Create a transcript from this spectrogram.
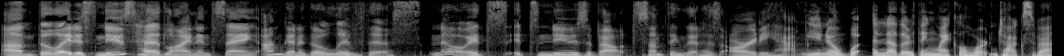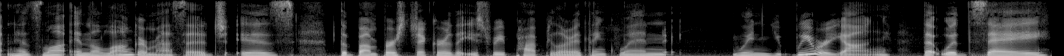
um, the latest news headline and saying, "I'm going to go live this." No, it's it's news about something that has already happened. You know, wh- another thing Michael Horton talks about in his lo- in the longer message is the bumper sticker that used to be popular. I think when when you, we were young, that would say.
